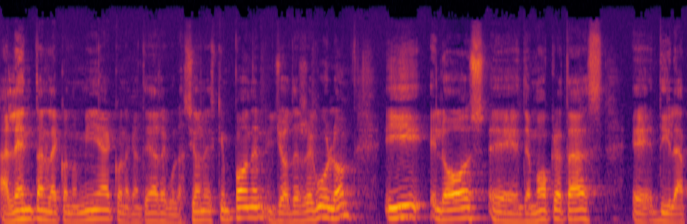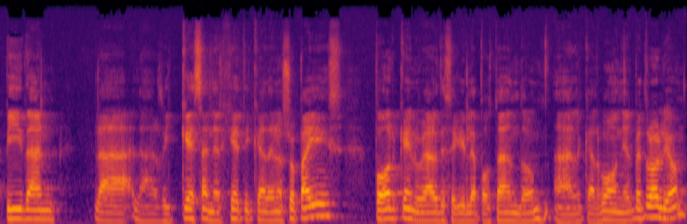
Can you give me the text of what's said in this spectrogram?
alentan la economía con la cantidad de regulaciones que imponen, yo desregulo, y los demócratas dilapidan la, la, riqueza energética de nuestro país porque en lugar de seguirle apostando al carbón y al petróleo,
